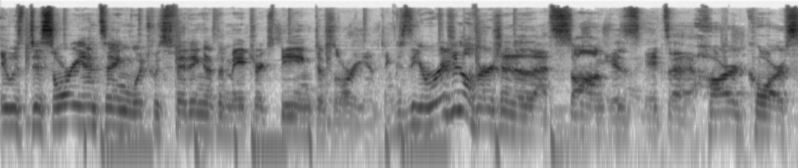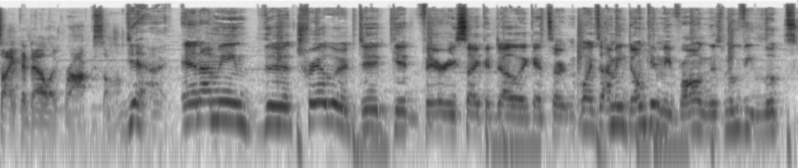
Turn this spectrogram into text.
It was disorienting, which was fitting of the Matrix being disorienting. Because the original version of that song is it's a hardcore psychedelic rock song. yeah, and I mean the trailer did get very psychedelic at certain points. I mean, don't get me wrong, this movie looks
